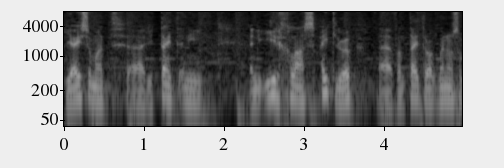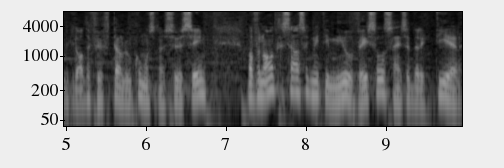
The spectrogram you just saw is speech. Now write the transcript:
juis omdat uh, die tyd in die in die uurglas uitloop. Uh, van tyd raak binne ons 'n bietjie later vir vertel hoekom ons nou so sê. Maar vanaand gesels ek met Emil Wessels, hy's 'n direkteur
